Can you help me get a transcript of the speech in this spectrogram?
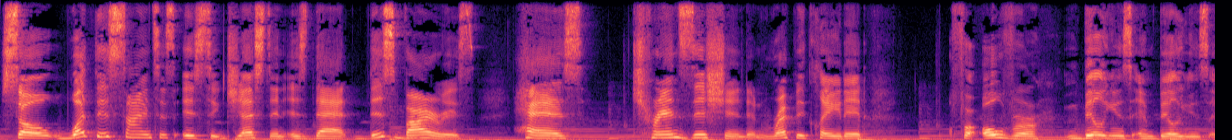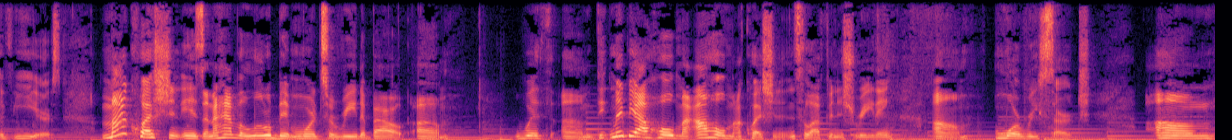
So, what this scientist is suggesting is that this virus has transitioned and replicated for over billions and billions of years. My question is, and I have a little bit more to read about um, with um, the, maybe I'll hold my I'll hold my question until I finish reading um, more research. Um,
